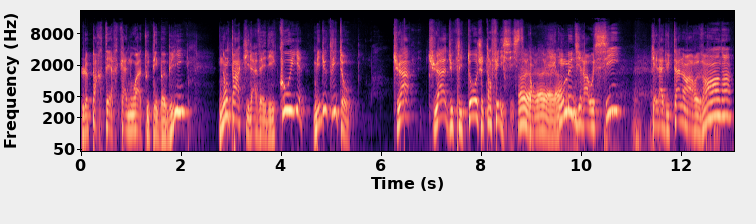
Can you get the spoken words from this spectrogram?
le parterre canois tout est Bobby, non pas qu'il avait des couilles, mais du clito. Tu as, tu as du clito, je t'en félicite. Oh là Bon. là là là. On me dira aussi qu'elle a du talent à revendre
